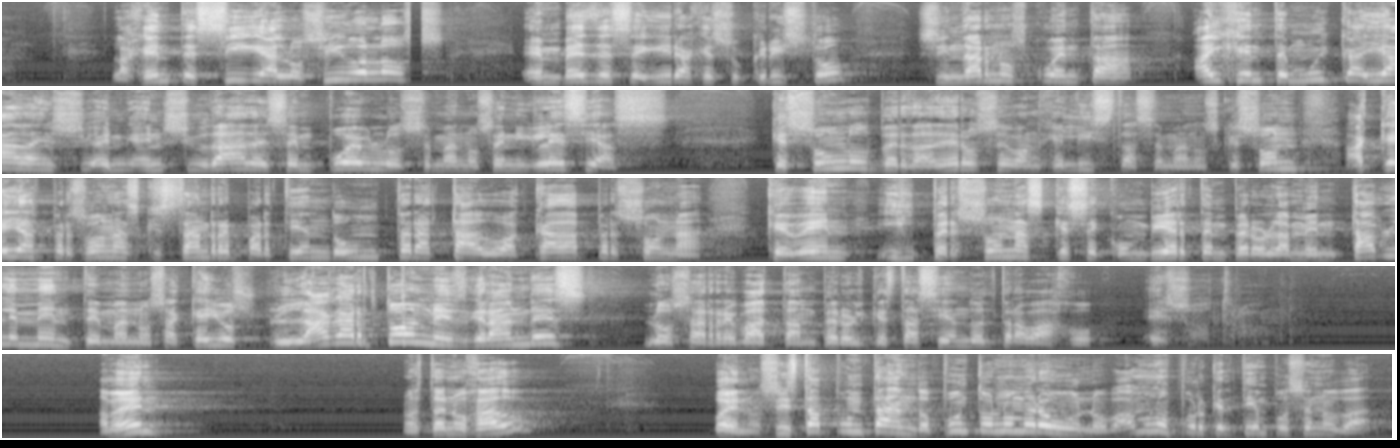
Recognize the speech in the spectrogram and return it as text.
La gente sigue a los ídolos en vez de seguir a Jesucristo sin darnos cuenta. Hay gente muy callada en ciudades, en pueblos, hermanos, en iglesias que son los verdaderos evangelistas, hermanos, que son aquellas personas que están repartiendo un tratado a cada persona que ven y personas que se convierten, pero lamentablemente, hermanos, aquellos lagartones grandes los arrebatan, pero el que está haciendo el trabajo es otro. Amén. ¿No está enojado? Bueno, si está apuntando, punto número uno, vámonos porque el tiempo se nos va.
